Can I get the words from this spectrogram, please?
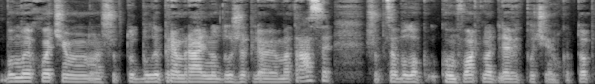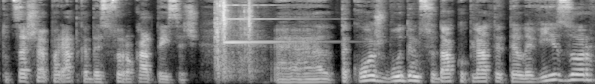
бо ми хочемо, щоб тут були прям реально дуже кльові матраси, щоб це було комфортно для відпочинку. Тобто це ще порядка десь 40 тисяч. Е, Також будемо сюди купляти телевізор.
